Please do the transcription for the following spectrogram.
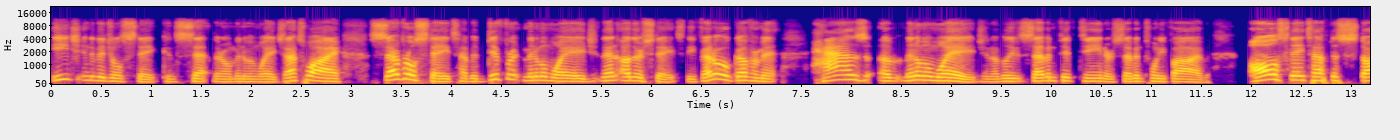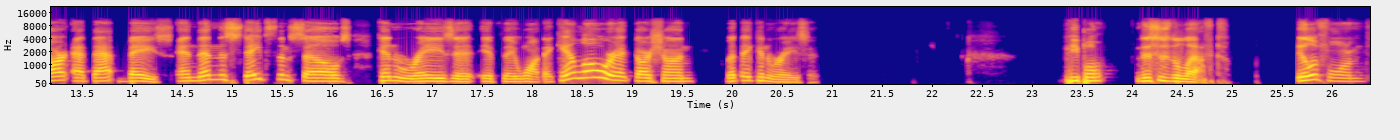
each individual state can set their own minimum wage. That's why several states have a different minimum wage than other states. The federal government has a minimum wage, and I believe it's 715 or 725. All states have to start at that base, and then the states themselves can raise it if they want. They can't lower it, Dar'shun, but they can raise it. People, this is the left. Ill informed,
